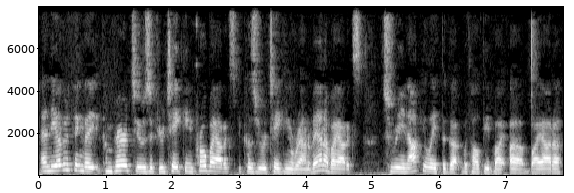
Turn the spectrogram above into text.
And the other thing they compare it to is if you're taking probiotics because you were taking a round of antibiotics to reinoculate the gut with healthy bi- uh, biota,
